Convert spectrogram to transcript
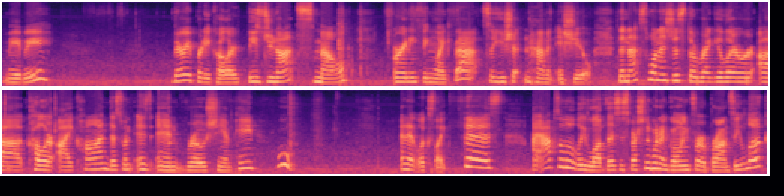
Maybe. Very pretty color. These do not smell or anything like that, so you shouldn't have an issue. The next one is just the regular uh, color icon. This one is in Rose Champagne. Ooh. And it looks like this. I absolutely love this, especially when I'm going for a bronzy look.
